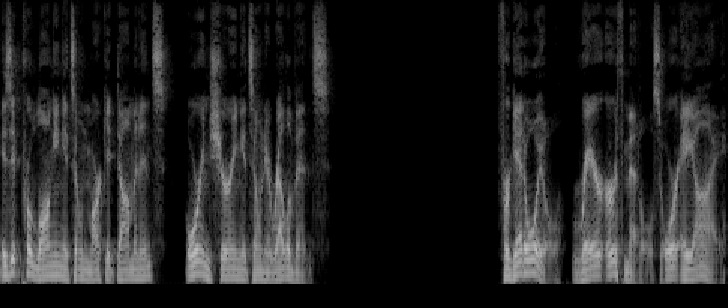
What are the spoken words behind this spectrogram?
is it prolonging its own market dominance or ensuring its own irrelevance? Forget oil, rare earth metals, or AI.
